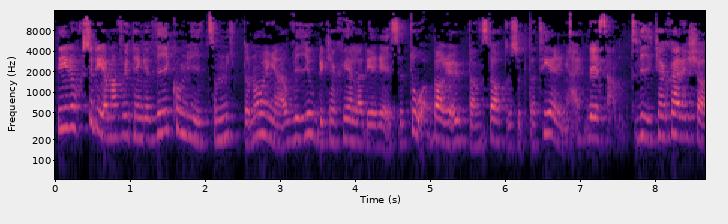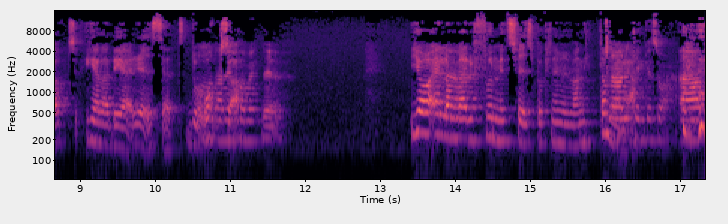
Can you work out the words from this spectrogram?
det är också det, man får ju tänka att vi kom ju hit som 19-åringar och vi gjorde kanske hela det racet då, bara utan statusuppdateringar. Det är sant. Vi kanske hade kört hela det racet då Om också. hade kommit nu. Ja, eller om Ja. det hade funnits Facebook när vi var 19 Ja, du tänker så. Ja.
